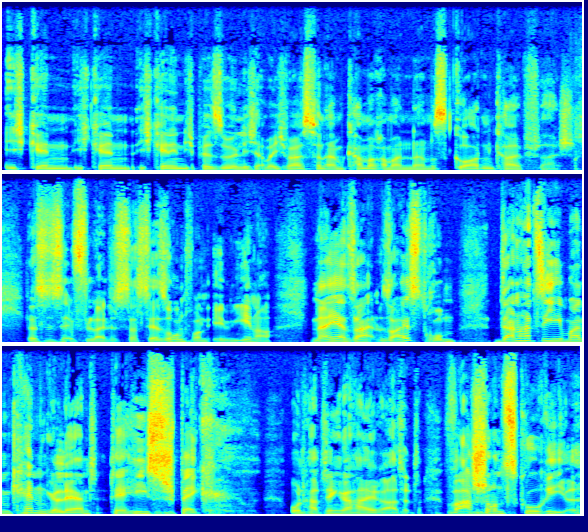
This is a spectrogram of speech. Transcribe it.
Ich kenne ich kenn, ich kenn ihn nicht persönlich, aber ich weiß von einem Kameramann namens Gordon Kalbfleisch. Das ist, vielleicht ist das der Sohn von eben jener. Naja, sei, sei es drum. Dann hat sie jemanden kennengelernt, der hieß Speck und hat ihn geheiratet. War schon skurril.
